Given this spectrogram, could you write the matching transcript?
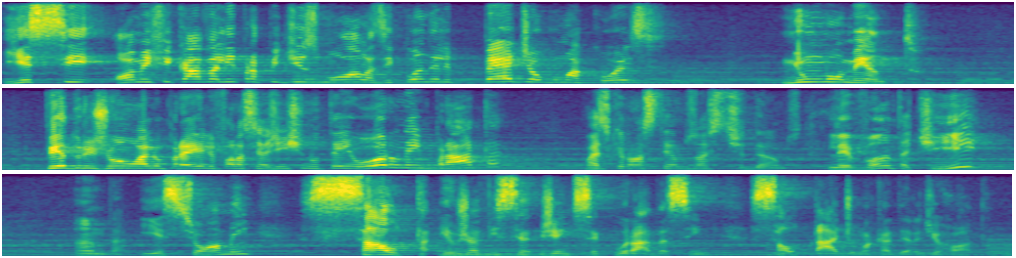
E esse homem ficava ali para pedir esmolas, e quando ele pede alguma coisa, em um momento, Pedro e João olham para ele e falam assim: A gente não tem ouro nem prata, mas o que nós temos nós te damos. Levanta-te e anda. E esse homem salta. Eu já vi gente ser curada assim, saltar de uma cadeira de roda.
